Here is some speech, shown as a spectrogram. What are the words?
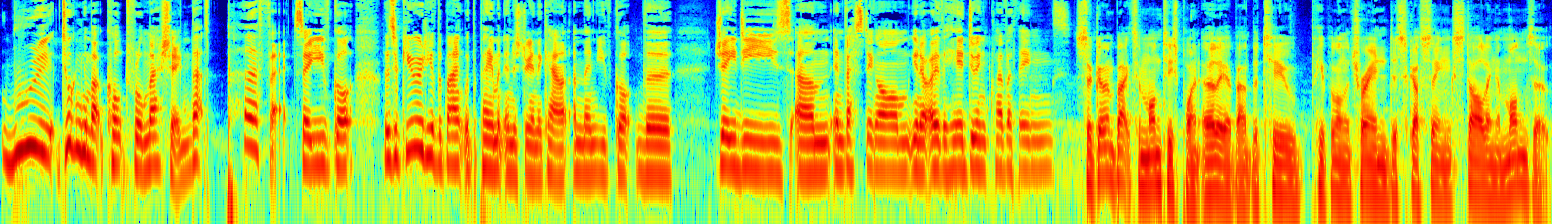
Re- talking about cultural meshing, that's perfect. So you've got the security of the bank with the payment industry in account, and then you've got the JD's um, investing arm, you know, over here doing clever things. So going back to Monty's point earlier about the two people on the train discussing Starling and Monzo,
